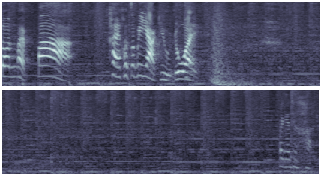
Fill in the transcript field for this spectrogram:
จนๆแบบป้า ใครเขาจะไปอยากอยู่ด้วย ไปกันเถอะค่ะ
